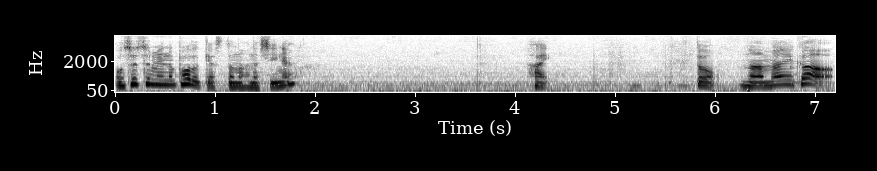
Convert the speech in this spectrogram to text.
おすすめのポッドキャストの話ね。はい。と名前が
